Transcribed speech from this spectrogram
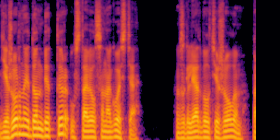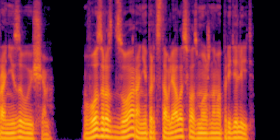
Дежурный Дон Беттер уставился на гостя. Взгляд был тяжелым, пронизывающим. Возраст Зуара не представлялось возможным определить.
